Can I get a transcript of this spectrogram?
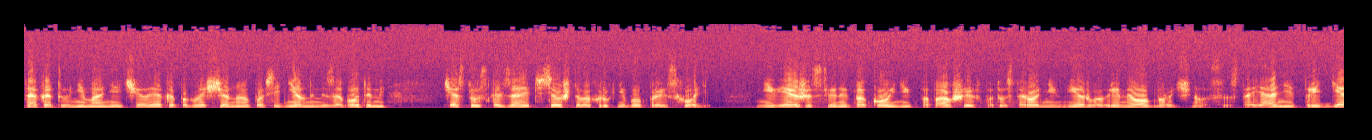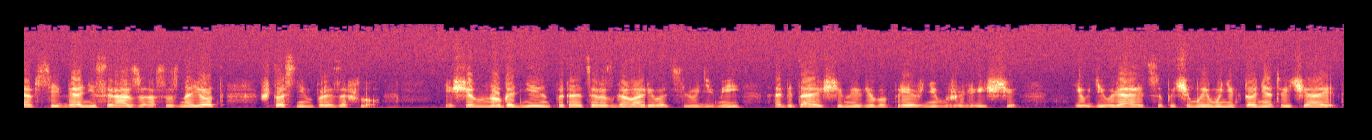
Так от внимания человека, поглощенного повседневными заботами, часто ускользает все, что вокруг него происходит. Невежественный покойник, попавший в потусторонний мир во время обморочного состояния, придя в себя, не сразу осознает, что с ним произошло — еще много дней он пытается разговаривать с людьми, обитающими в его прежнем жилище, и удивляется, почему ему никто не отвечает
